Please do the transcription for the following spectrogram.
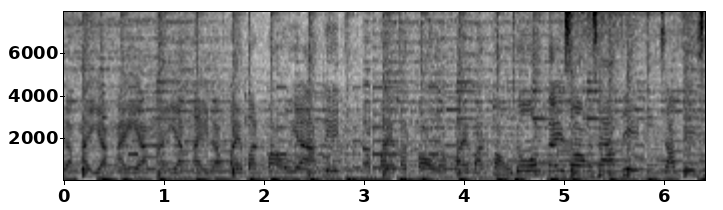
ยังไงยังไงยังไงยังไงทำไมมันเมาอย่างนี้ทำไมมันเมาทำไมมันเมาโดนไปสองสามทีสามที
